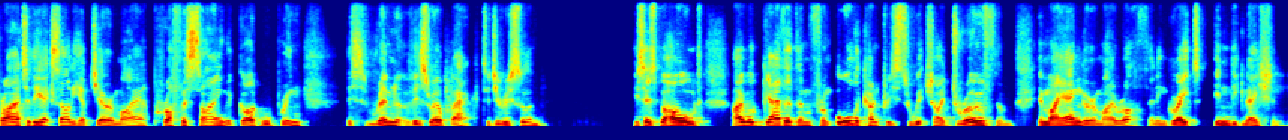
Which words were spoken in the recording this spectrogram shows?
prior to the exile, you have Jeremiah prophesying that God will bring this remnant of Israel back to Jerusalem. He says, Behold, I will gather them from all the countries to which I drove them in my anger and my wrath and in great indignation.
